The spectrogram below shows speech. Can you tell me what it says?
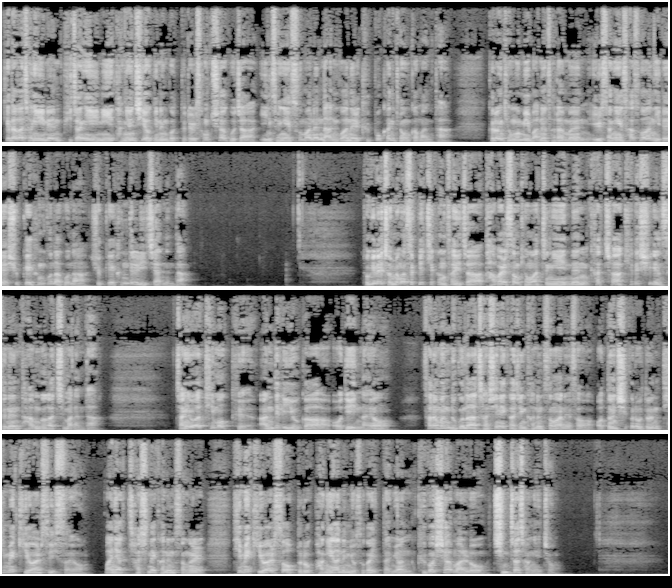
게다가 장애인은 비장애인이 당연시 여기는 것들을 성취하고자 인생의 수많은 난관을 극복한 경우가 많다. 그런 경험이 많은 사람은 일상의 사소한 일에 쉽게 흥분하거나 쉽게 흔들리지 않는다. 독일의 저명한 스피치 강사이자 다발성 경화증이 있는 카차 케르슈겐스는 다음과 같이 말한다. 장애와 팀워크, 안 될 이유가 어디에 있나요? 사람은 누구나 자신이 가진 가능성 안에서 어떤 식으로든 팀에 기여할 수 있어요. 만약 자신의 가능성을 팀에 기여할 수 없도록 방해하는 요소가 있다면 그것이야말로 진짜 장애죠.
